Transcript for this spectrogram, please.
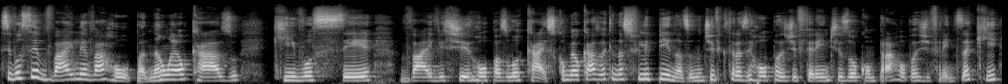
Se você vai levar roupa, não é o caso que você vai vestir roupas locais, como é o caso aqui nas Filipinas. Eu não tive que trazer roupas diferentes ou comprar roupas diferentes aqui,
